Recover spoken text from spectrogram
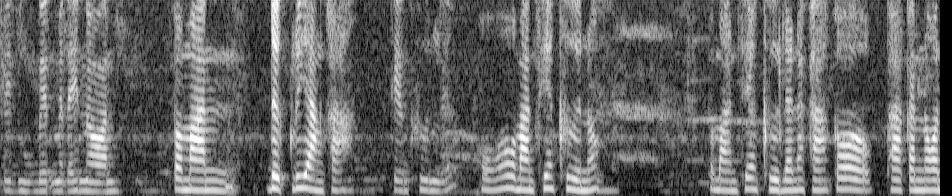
ไปดูเบ็ดไม่ได้นอน ประมาณดึกหรือยังคะเที่ยงคืนแล้ว โอ้ประมาณเที่ยงคืนเนาะประมาณเที่ยงคืนแล้วนะคะ ก็พากันนอน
